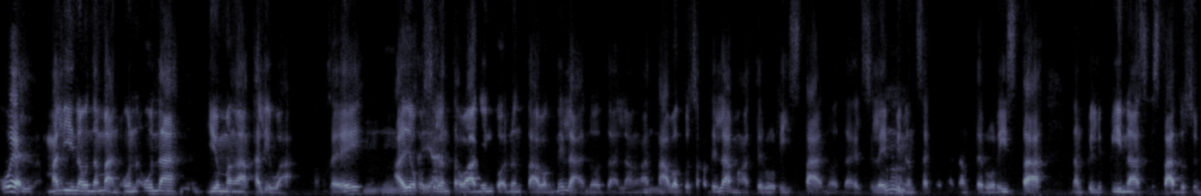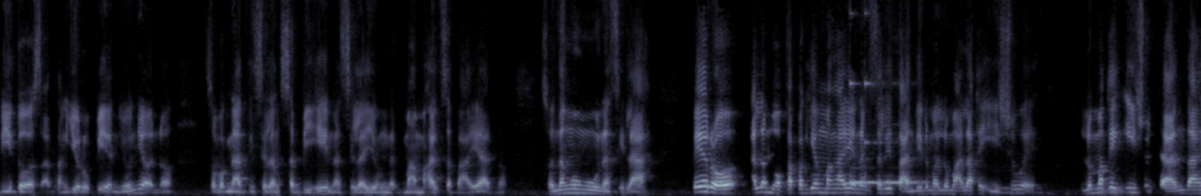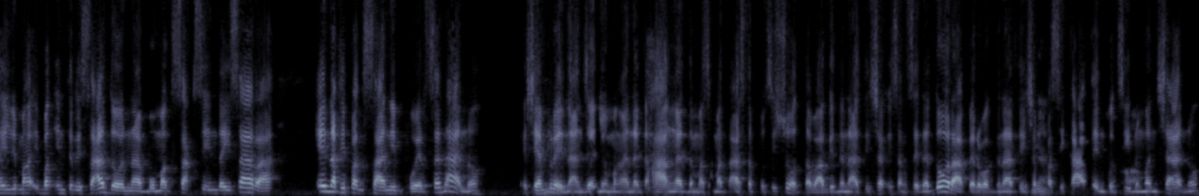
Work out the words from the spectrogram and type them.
well, malinaw naman. Una-una, yung mga kaliwa. Okay? Mhm. Ayaw ko Ayan. silang tawagin ko anong tawag nila. No? Dahil ang ang Mm. tawag ko sa kanila, mga terorista. No? Dahil sila yung Mm. pinansagutan ng terorista ng Pilipinas, Estados Unidos at ng European Union. No? So wag natin silang sabihin na sila yung nagmamahal sa bayan. No? So nangunguna sila. Pero alam mo, kapag yung mga yan nagsalita, hindi naman lumalaki issue eh. Lumaking issue dyan dahil yung mga ibang interesado na bumagsak si Inday Sara, eh nakipagsanib puwersa na, no? Eh syempre, Mm. nandyan yung mga naghahangad na mas mataas na posisyon. Tawagin na natin siyang isang senadora, pero wag na natin siyang pasikatin kung sino man siya, no?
